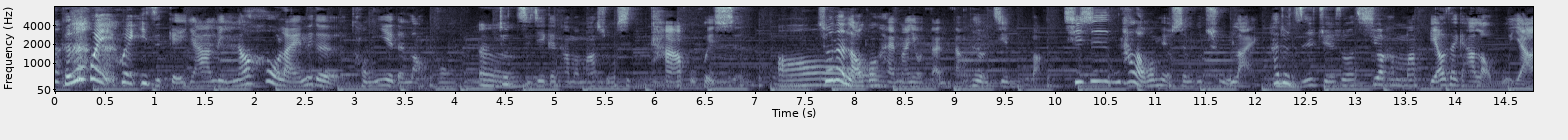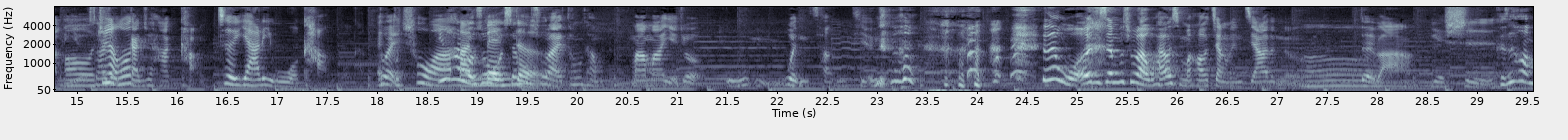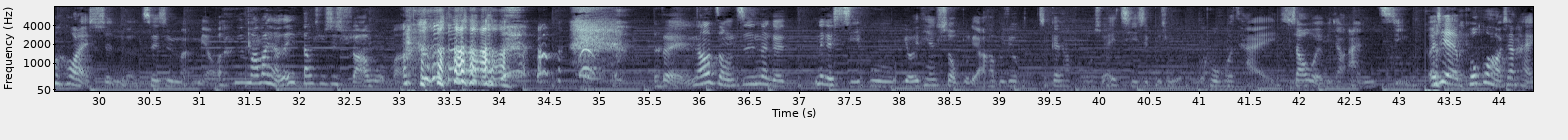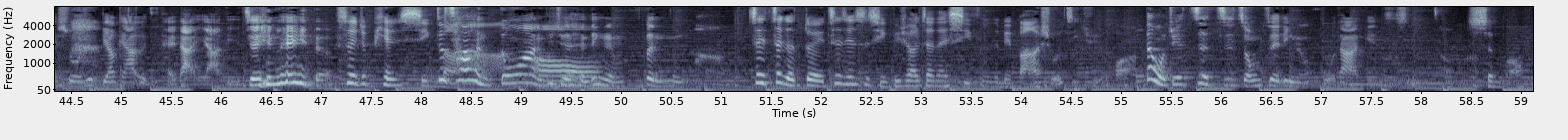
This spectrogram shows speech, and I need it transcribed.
可是会会一直给压力。然后后来那个同业的老公，嗯，就直接跟他妈妈说，是他不会生哦，说那老公还蛮有担当，很有肩膀。其实她老公没有生不出来，他就只是觉得说，希望他妈妈不要再给他老婆压力，哦，就想说感觉他扛这压力我扛，对，不错啊，因为他如果说我生不出来，通常妈妈也就无语。问苍天，就是我儿子生不出来，我还有什么好讲人家的呢？哦，对吧？也是。可是他们后来生了，所以是蛮妙的。妈妈想说：“哎、欸，当初是耍我吗？” 对，然后总之那个那个媳妇有一天受不了，她不就跟她婆婆说：“哎、欸，其实不是我，婆婆才稍微比较安静，而且婆婆好像还说，就不要给她儿子太大压力这一类的，所以就偏心，就差很多啊！你不觉得很令人愤怒吗？这这个对这件事情必须要站在媳妇那边帮她说几句话。但我觉得这之中最令人火大的点是什么？你知道吗？什么？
